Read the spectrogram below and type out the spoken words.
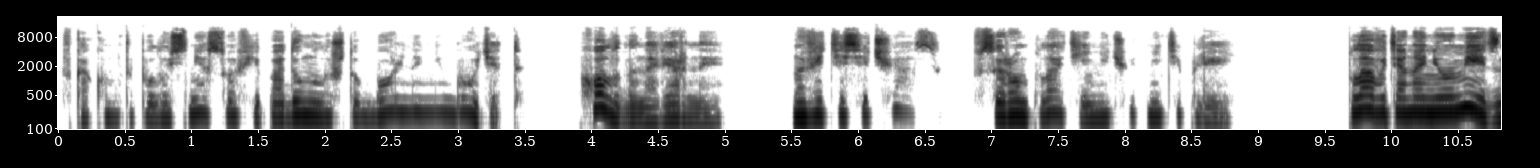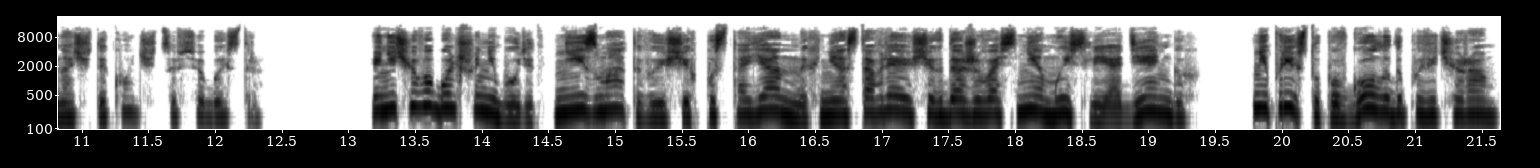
В каком-то полусне Софья подумала, что больно не будет. Холодно, наверное, но ведь и сейчас в сыром платье ничуть не теплей. Плавать она не умеет, значит, и кончится все быстро. И ничего больше не будет, ни изматывающих, постоянных, не оставляющих даже во сне мыслей о деньгах, ни приступов голода по вечерам,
